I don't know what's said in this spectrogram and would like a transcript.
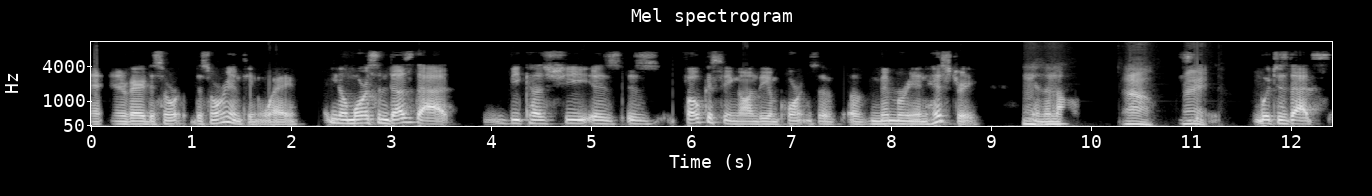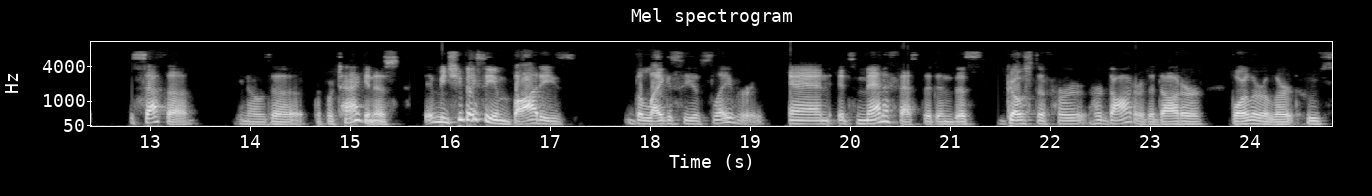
and in a very disor- disorienting way. You know, Morrison does that because she is is focusing on the importance of, of memory and history mm-hmm. in the mm-hmm. novel. Oh, right. Which is that Sethe, you know, the the protagonist. I mean, she basically embodies the legacy of slavery. And it's manifested in this ghost of her, her daughter, the daughter, spoiler alert, whose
